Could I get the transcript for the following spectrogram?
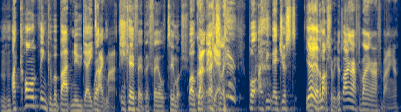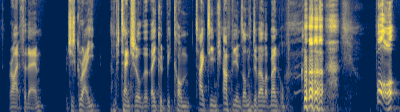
Mm-hmm. I can't think of a bad New Day Well, tag match. In kayfabe, they failed too much. well, granted, actually. yeah. but I think they're just Yeah, you yeah, the match should be good. banger after banger after banger, right, for them, which is great and potential that they could become tag team champions on the developmental. but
